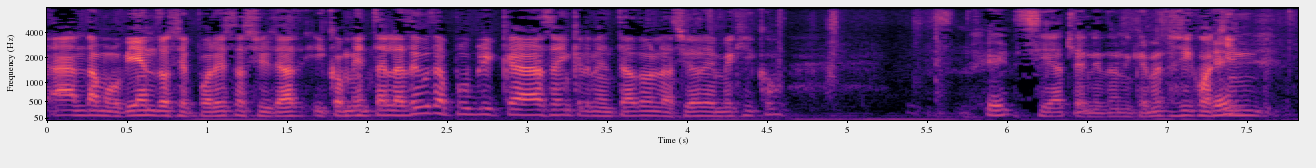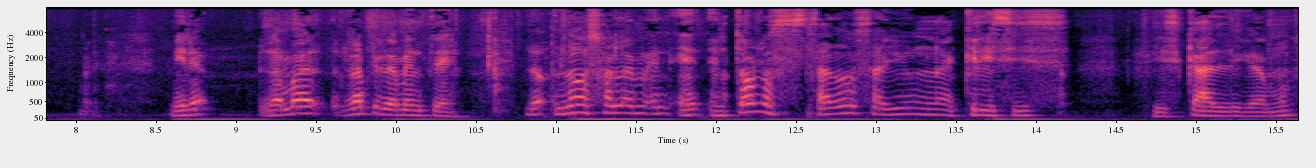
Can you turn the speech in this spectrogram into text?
anda moviéndose por esta ciudad y comenta, ¿la deuda pública se ha incrementado en la Ciudad de México? Sí. Sí ha tenido un incremento. Sí, Joaquín. Mira, nada más rápidamente, No, no solamente, en, todos los estados hay una crisis fiscal, digamos,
